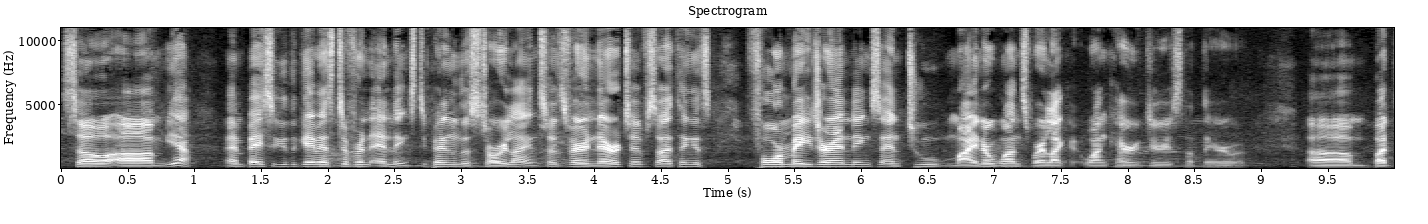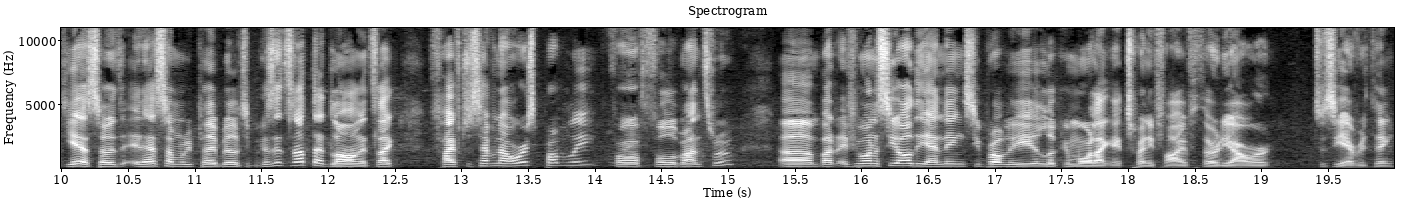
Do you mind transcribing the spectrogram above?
So um, yeah, and basically the game has different endings depending on the storyline. So it's very narrative. So I think it's four major endings and two minor ones where like one character is not there. Um, but yeah, so it, has some replayability because it's not that long. It's like five to seven hours probably for a full run through. Um, but if you want to see all the endings, you're probably looking more like a 25, 30 hour to see everything.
